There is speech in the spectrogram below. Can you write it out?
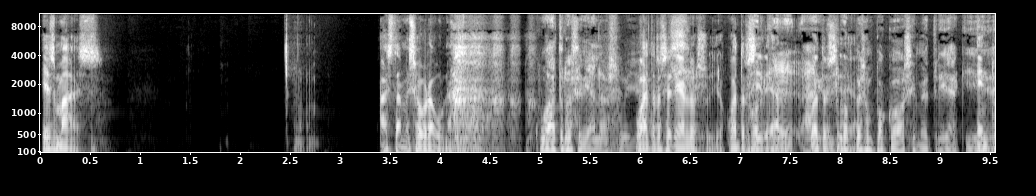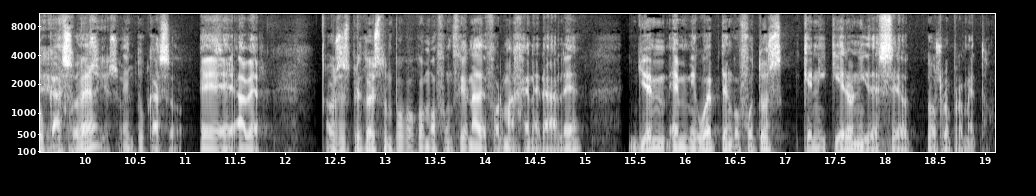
Es más, hasta me sobra una. cuatro sería lo suyo. Cuatro sería lo suyo, cuatro es ideal. Cuatro rompes ideal. un poco simetría aquí. En tu de caso, ¿eh? eso. En tu caso. Eh, A ver, os explico esto un poco cómo funciona de forma general, ¿eh? Yo en, en mi web tengo fotos que ni quiero ni deseo, os lo prometo.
